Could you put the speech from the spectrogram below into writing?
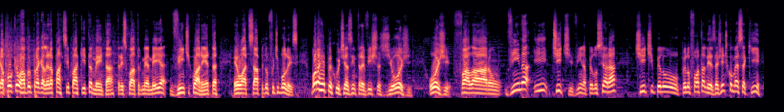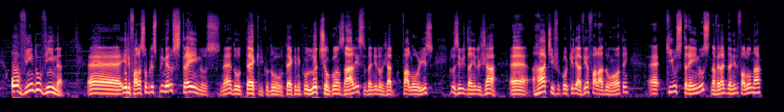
Daqui a pouco eu abro pra galera participar aqui também, tá? 3466-2040 é o WhatsApp do Futebolês. Bora repercutir as entrevistas de hoje. Hoje falaram Vina e Tite. Vina pelo Ceará, Tite pelo, pelo Fortaleza. A gente começa aqui ouvindo o Vina. É, ele fala sobre os primeiros treinos né, do técnico, do técnico Lúcio Gonzalez. O Danilo já falou isso. Inclusive, o Danilo já é, ratificou que ele havia falado ontem é, que os treinos, na verdade, Danilo falou na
